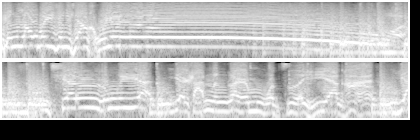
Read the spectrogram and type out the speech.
听老百姓想回喽。乾隆爷一扇耳目仔细看，眼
